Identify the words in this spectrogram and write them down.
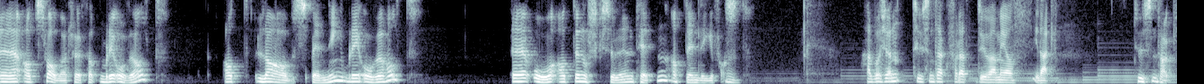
eh, at Svalbardtraktaten blir overholdt, at lavspenning blir overholdt, eh, og at den norske suvereniteten at den ligger fast. Halvor Kjønn, tusen takk for at du var med oss i dag. Tusen takk.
